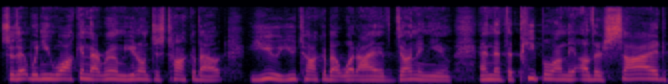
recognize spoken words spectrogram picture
so that when you walk in that room, you don't just talk about you, you talk about what I have done in you, and that the people on the other side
